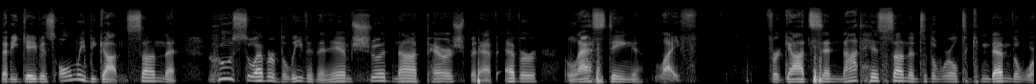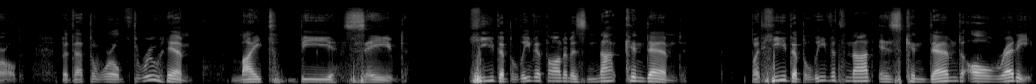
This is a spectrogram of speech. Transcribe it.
that he gave his only begotten Son, that whosoever believeth in him should not perish, but have everlasting life. For God sent not his Son into the world to condemn the world, but that the world through him might be saved. He that believeth on him is not condemned, but he that believeth not is condemned already,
